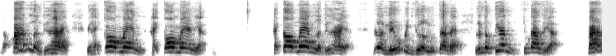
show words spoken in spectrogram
đã bán lần thứ hai thì hãy comment hãy comment nhỉ. Hãy comment lần thứ hai ạ. Tức là nếu bình thường chúng ta để lần đầu tiên chúng ta gì ạ? Bán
